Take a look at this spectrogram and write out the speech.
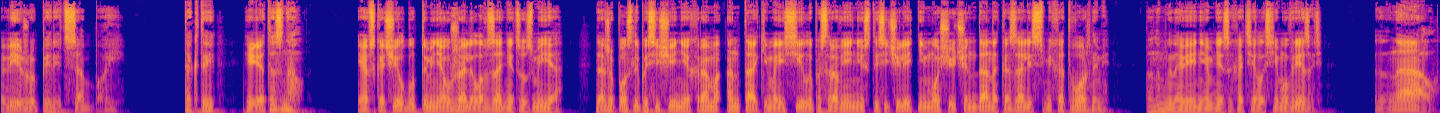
вижу перед собой. Так ты и это знал? Я вскочил, будто меня ужалила в задницу змея. Даже после посещения храма Антаки мои силы по сравнению с тысячелетней мощью Чиндана казались смехотворными, но на мгновение мне захотелось ему врезать. «Знал»,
